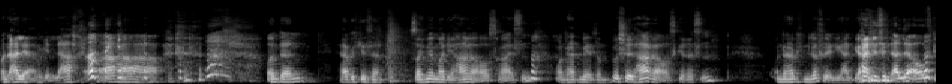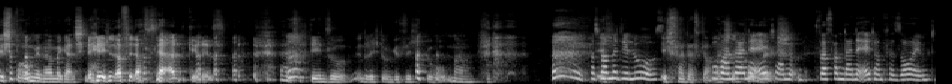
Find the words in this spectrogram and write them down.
Und alle haben gelacht. Und dann habe ich gesagt, soll ich mir mal die Haare ausreißen? Und hat mir so ein Büschel Haare ausgerissen. Und dann habe ich einen Löffel in die Hand gehalten. Die sind alle aufgesprungen und haben mir ganz schnell den Löffel aus der Hand gerissen. Als ich den so in Richtung Gesicht gehoben habe. Was war ich- mit dir los? Ich fand das damals Wo waren schon deine komisch. Eltern was haben deine Eltern versäumt?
